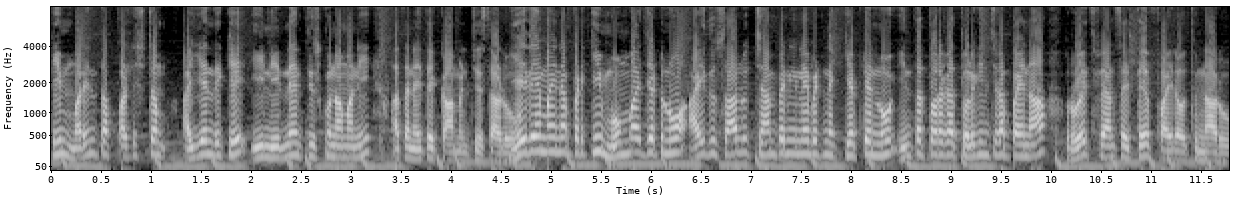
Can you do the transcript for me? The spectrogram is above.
టీం మరింత పటిష్టం అయ్యేందుకే ఈ నిర్ణయం తీసుకున్నామని అతనైతే కామెంట్ చేశాడు. ఏదేమైనప్పటికీ ముంబై జట్టును ఐదు సార్లు ఛాంపియన్ నిలబెట్టిన కెప్టెన్ను ఇంత త్వరగా తొలగించడం పైన రోహిత్ ఫ్యాన్స్ అయితే ఫైర్ అవుతున్నారు.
